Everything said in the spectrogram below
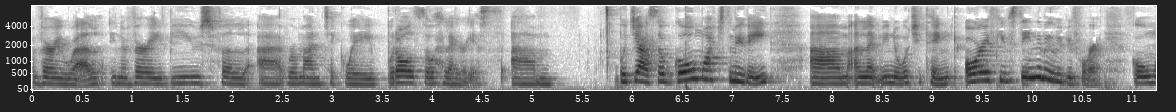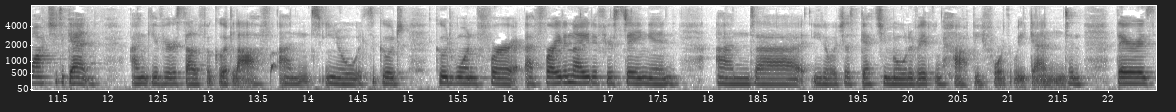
very well in a very beautiful, uh, romantic way, but also hilarious. Um, but yeah, so go and watch the movie um, and let me know what you think. Or if you've seen the movie before, go and watch it again and give yourself a good laugh. And you know, it's a good good one for a Friday night if you're staying in and uh, you know it just gets you motivated and happy for the weekend and there's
